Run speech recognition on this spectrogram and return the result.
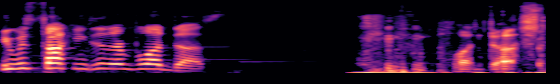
He was talking to their blood dust. Blood dust.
